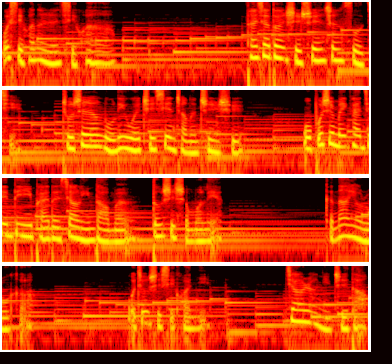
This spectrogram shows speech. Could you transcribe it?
我喜欢的人喜欢啊。”台下顿时喧声四起，主持人努力维持现场的秩序。我不是没看见第一排的校领导们都是什么脸，可那又如何？我就是喜欢你，就要让你知道。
